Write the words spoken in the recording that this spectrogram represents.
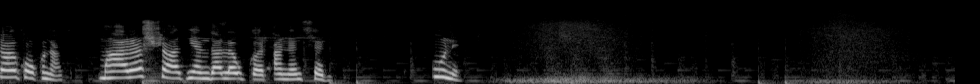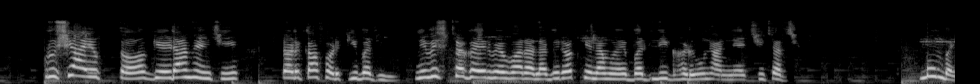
तळ कोकणात. महाराष्ट्रात यंदा लवकर आनंद सरी. पुणे. कृषी आयुक्त गेडाम यांची तडकाफडकी बदली. निविष्ट गैरव्यवहाराला विरोध केल्यामुळे बदली घडवून आणण्याची चर्चा. मुंबई.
